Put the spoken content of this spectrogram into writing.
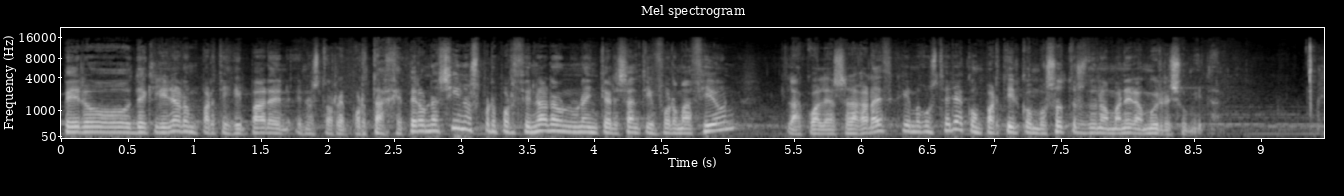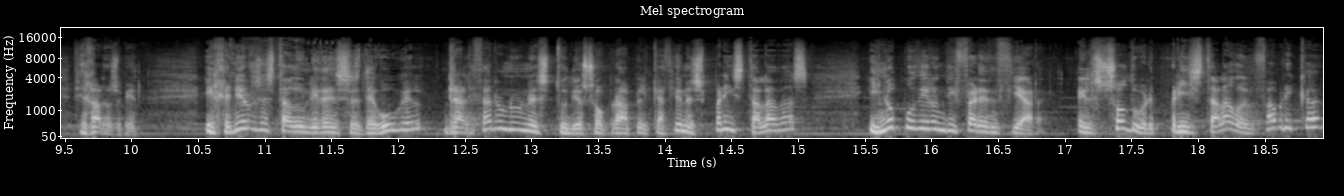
pero declinaron participar en, en nuestro reportaje. Pero aún así nos proporcionaron una interesante información, la cual les agradezco y me gustaría compartir con vosotros de una manera muy resumida. Fijaros bien, ingenieros estadounidenses de Google realizaron un estudio sobre aplicaciones preinstaladas y no pudieron diferenciar el software preinstalado en fábrica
